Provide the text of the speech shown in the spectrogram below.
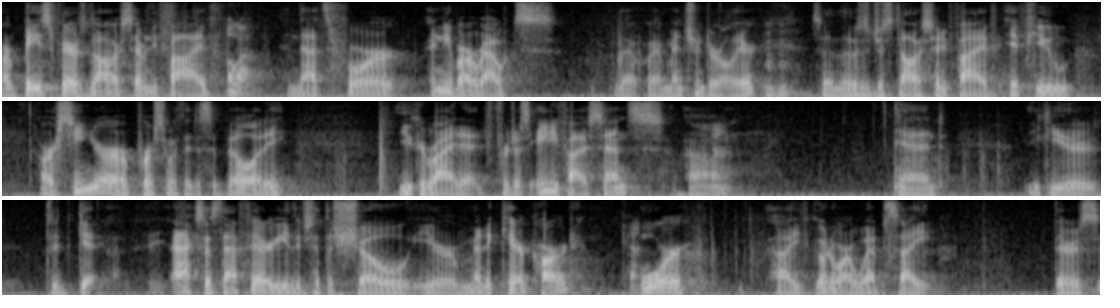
our base fare is $1.75, Okay. and that's for any of our routes that I mentioned earlier. So those are just $1.75. If you are a senior or a person with a disability, you could ride it for just 85 cents. Um, Okay. And you can either to get access that fare, you either just have to show your Medicare card. Or uh, if you go to our website, there's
